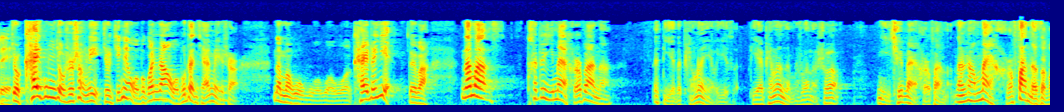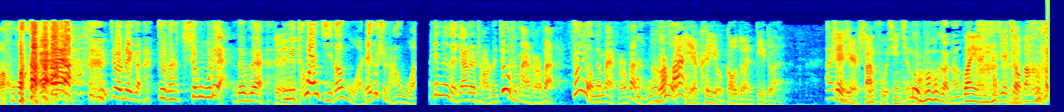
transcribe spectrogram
对，就是开工就是胜利，就今天我不关张，我不赚钱没事儿，那么我我我我开着业，对吧？那么他这一卖盒饭呢，那底下的评论有意思，底下评论怎么说呢？说。你去卖盒饭了，那让卖盒饭的怎么活？就是这个，就是生物链，对不对？你突然挤到我这个市场，我天天在家里炒着就是卖盒饭，专有那卖盒饭的公司。盒饭也可以有高端低端。这是反腐新情况，不不不可能，官员直接叫办公室，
